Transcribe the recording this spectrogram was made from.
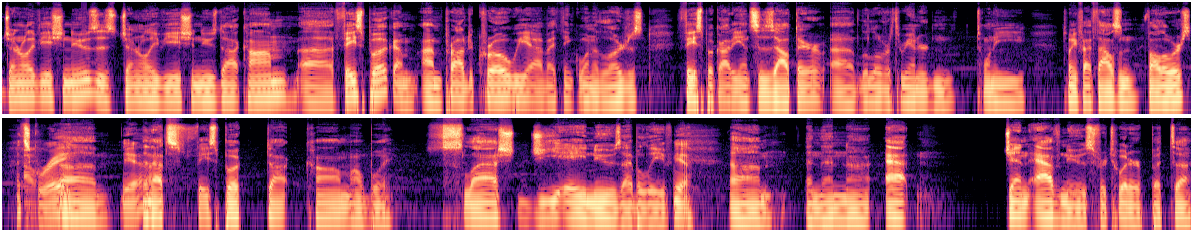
General Aviation News is generalaviationnews.com. Uh, Facebook, I'm I'm proud to crow. We have I think one of the largest Facebook audiences out there. uh, A little over 320 25,000 followers. That's great. Um, Yeah. And that's facebook.com. Oh boy. Slash GA News, I believe. Yeah. Um, and then uh, at Gen Av News for Twitter. But uh,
